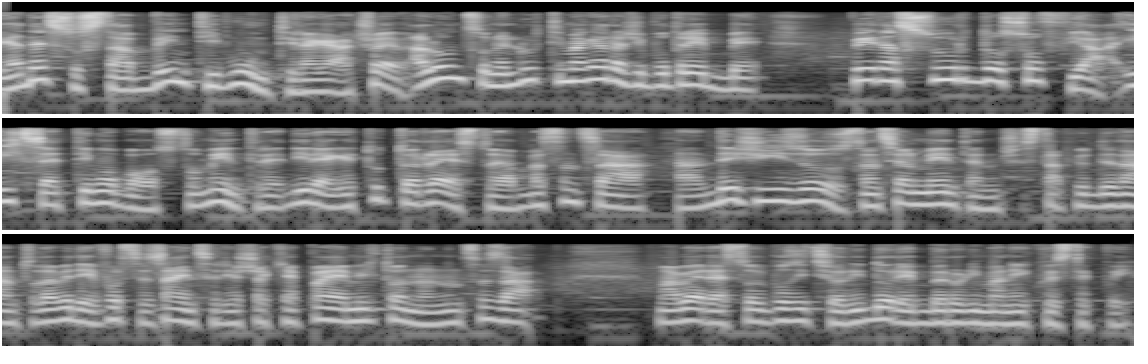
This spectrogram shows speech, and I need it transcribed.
e adesso sta a 20 punti, ragazzi. Cioè, Alonso nell'ultima gara ci potrebbe per assurdo soffiare il settimo posto, mentre direi che tutto il resto è abbastanza deciso, sostanzialmente non ci sta più di tanto da vedere, forse Sainz riesce a chiappare Hamilton, non si sa, ma per il resto le posizioni dovrebbero rimanere queste qui.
